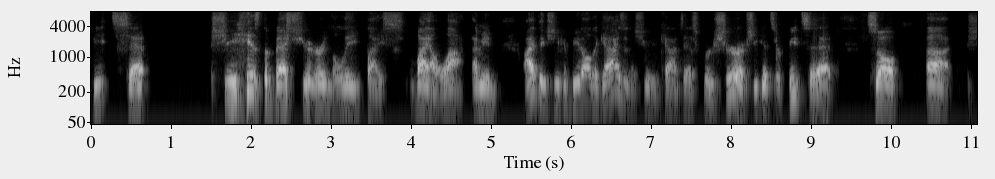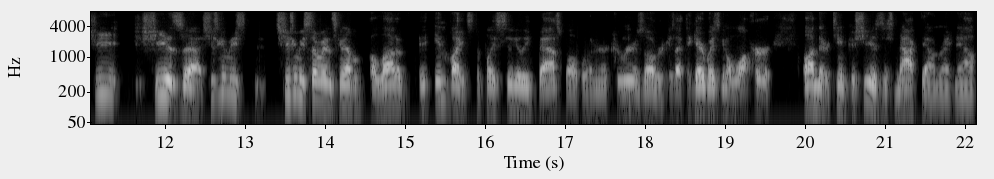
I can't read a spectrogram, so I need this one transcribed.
feet set, she is the best shooter in the league by by a lot. I mean, I think she could beat all the guys in the shooting contest for sure if she gets her feet set. So uh, she she is uh, she's gonna be she's gonna be somebody that's gonna have a, a, lot of invites to play city league basketball when her career is over because I think everybody's gonna want her on their team because she is just knockdown right now,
